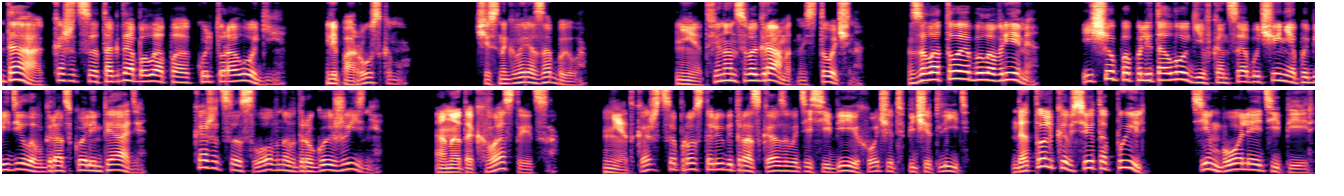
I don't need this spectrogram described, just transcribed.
Да, кажется, тогда была по культурологии. Или по-русскому. Честно говоря, забыла. Нет, финансовая грамотность, точно. Золотое было время. Еще по политологии в конце обучения победила в городской олимпиаде. Кажется, словно в другой жизни. Она так хвастается? Нет, кажется, просто любит рассказывать о себе и хочет впечатлить. Да только все это пыль, тем более теперь.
